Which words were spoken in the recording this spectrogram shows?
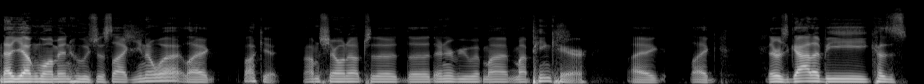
that young woman who's just like, you know what, like fuck it, I'm showing up to the, the interview with my, my pink hair. Like, like there's gotta be, cause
